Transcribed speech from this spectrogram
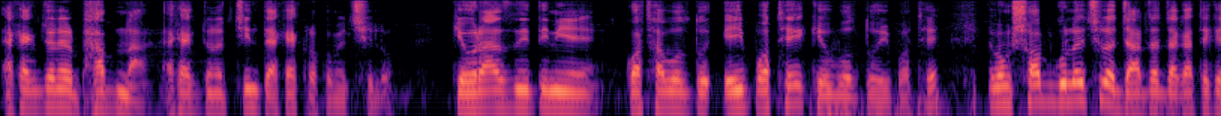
এক একজনের ভাবনা, এক একজনের চিন্তা এক এক রকমের ছিল। কেউ রাজনীতি নিয়ে কথা বলতো এই পথে, কেউ বলতো ওই পথে এবং সবগুলোই ছিল যার যার জায়গা থেকে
